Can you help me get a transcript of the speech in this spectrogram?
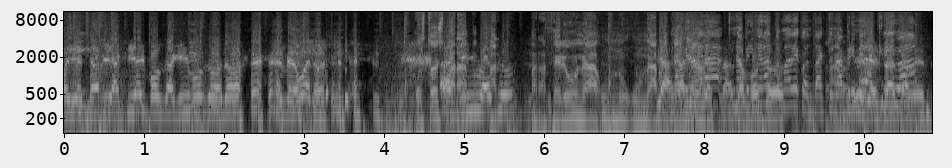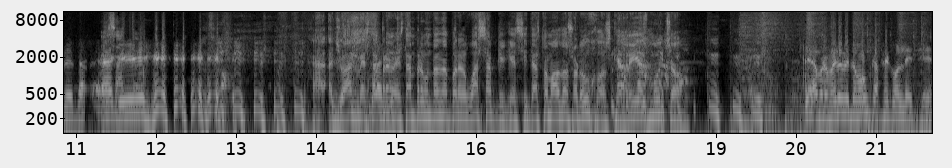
Oye, Xavi, aquí hay poco, aquí poco, ¿no? Pero bueno. Esto es para, Aquí, para, hacer una, un- una Ya, pequeña... Una, está, una primera toma de contacto, una Claro. primera criba. Exactamente. Aquí. Ah, Joan, me, está pre- me están preguntando por el WhatsApp que, que si te has tomado dos orujos, que ríes mucho. Te lo prometo, me tomo un café con leche.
